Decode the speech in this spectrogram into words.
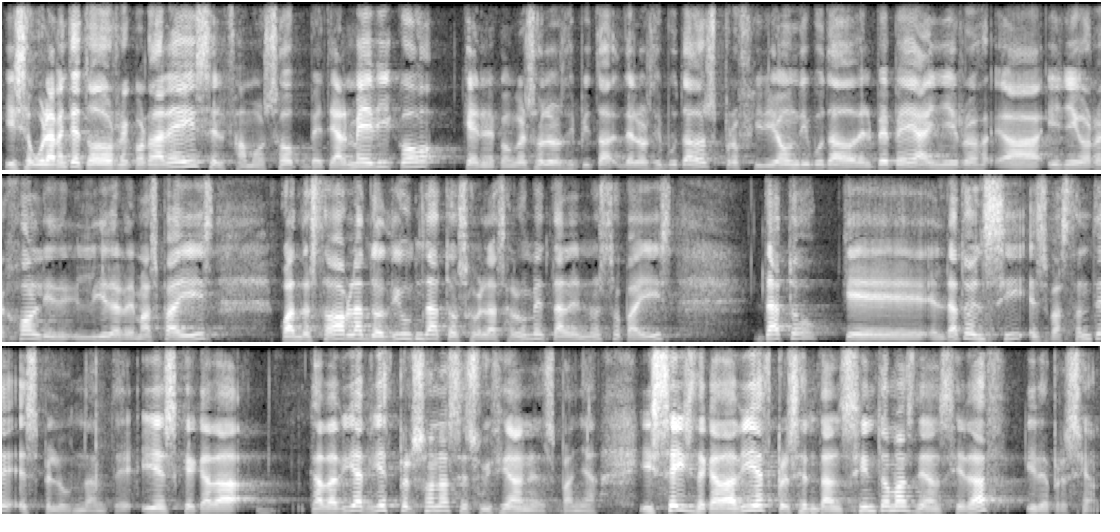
Y seguramente todos recordaréis el famoso vete al médico, que en el Congreso de los, Diputados, profirió un diputado del PP, a Íñigo, Rejón, líder de Más País, cuando estaba hablando de un dato sobre la salud mental en nuestro país Dato que el dato en sí es bastante espeluznante y es que cada, cada día 10 personas se suicidan en España y 6 de cada 10 presentan síntomas de ansiedad y depresión.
